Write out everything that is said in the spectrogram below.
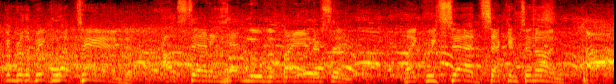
looking for the big left hand. Outstanding head movement by Anderson. Like we said, second to none.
